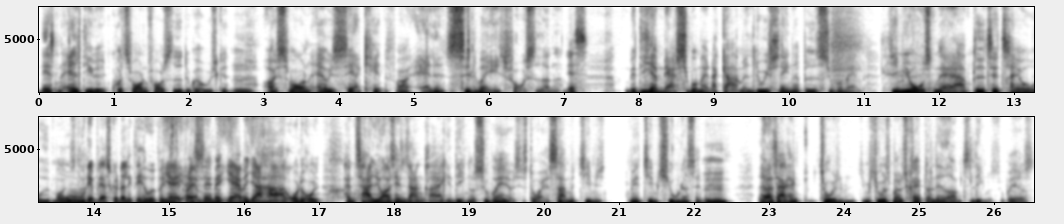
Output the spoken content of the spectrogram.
næsten alle de Kurt Swan-forsider, du kan huske. Mm. Og Swan er jo især kendt for alle Silver Age-forsiderne. Yes. Med de her med Superman er gammel, Louis Lane er blevet Superman, Jimmy Olsen er blevet til et trehovedet monster. Uh, det bliver skønt at lægge det her ud på ja, Instagram. jeg sagde, med, ja, men jeg har rulle, rulle. Han tegner jo også en lang række liggende superheroes historier sammen med Jim, med Jim Shooter simpelthen. Mhm. Mm. Eller sagt, han tog Jim Stewarts manuskript og lavede om til League of Superheroes.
